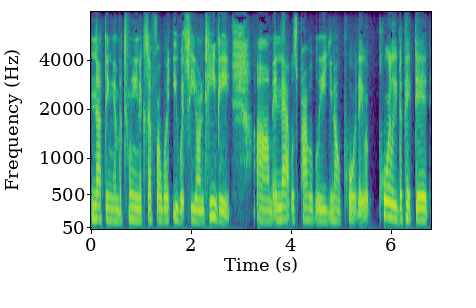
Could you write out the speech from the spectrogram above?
nothing in between except for what you would see on TV, um, and that was probably you know poor. They were poorly depicted,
